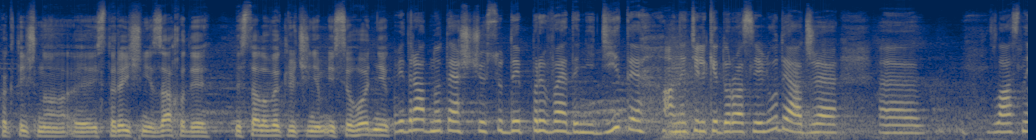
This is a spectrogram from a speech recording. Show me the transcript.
практично е, історичні заходи. Не стало виключенням і сьогодні. Відрадно те, що сюди приведені діти, а не тільки дорослі люди, адже е, власне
